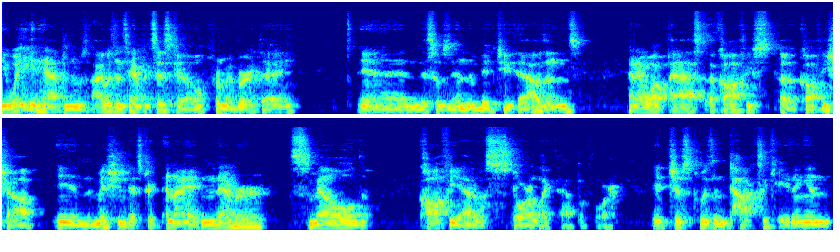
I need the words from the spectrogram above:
the awakening happened was I was in San Francisco for my birthday, and this was in the mid 2000s. And I walked past a coffee a coffee shop in the Mission District, and I had never smelled coffee out of a store like that before. It just was intoxicating, and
